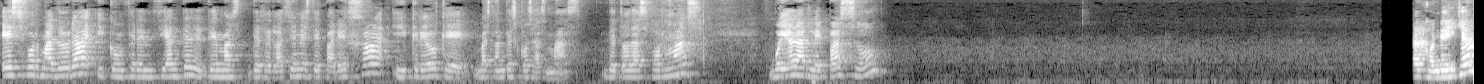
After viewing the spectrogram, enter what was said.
es formadora y conferenciante de temas de relaciones de pareja y creo que bastantes cosas más. De todas formas, voy a darle paso con ella.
